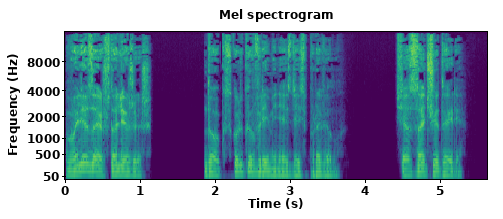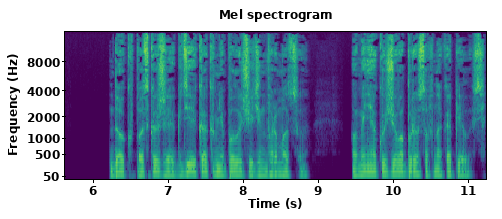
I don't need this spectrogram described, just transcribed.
Вылезай, что лежишь». «Док, сколько времени я здесь провел?» «Часа четыре». «Док, подскажи, где и как мне получить информацию? У меня куча вопросов накопилось.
